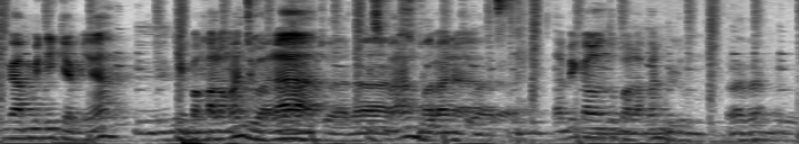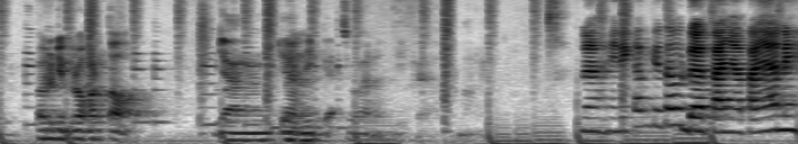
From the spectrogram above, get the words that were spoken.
Nggak mini gamenya Hmm. di Pekalongan juara. Juara. Di Semarang, Semarang juara. juara. Tapi kalau untuk balapan belum. Balapan belum. Baru di Purwokerto Yang yang tiga. juara tiga. Nah, ini kan kita udah tanya-tanya nih.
